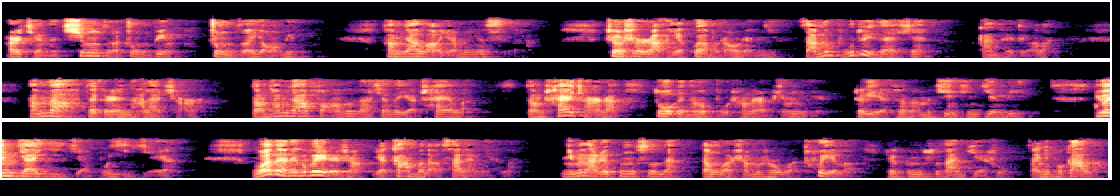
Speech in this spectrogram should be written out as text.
而且呢轻则重病，重则要命。他们家老爷们也死了，这事儿啊也怪不着人家，咱们不对在先，干脆得了。咱们呢，再给人拿俩钱儿，等他们家房子呢，现在也拆了，等拆钱呢，多给他们补偿点平米，这个也算咱们尽心尽力。冤家宜解不宜结呀！我在这个位置上也干不了三两年了，你们俩这公司呢，等我什么时候我退了，这公司咱结束，咱就不干了。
